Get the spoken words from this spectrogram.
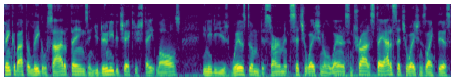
think about the legal side of things, and you do need to check your state laws. You need to use wisdom, discernment, situational awareness, and try to stay out of situations like this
